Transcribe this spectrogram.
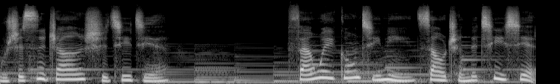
五十四章十七节：凡为攻击你造成的器械，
